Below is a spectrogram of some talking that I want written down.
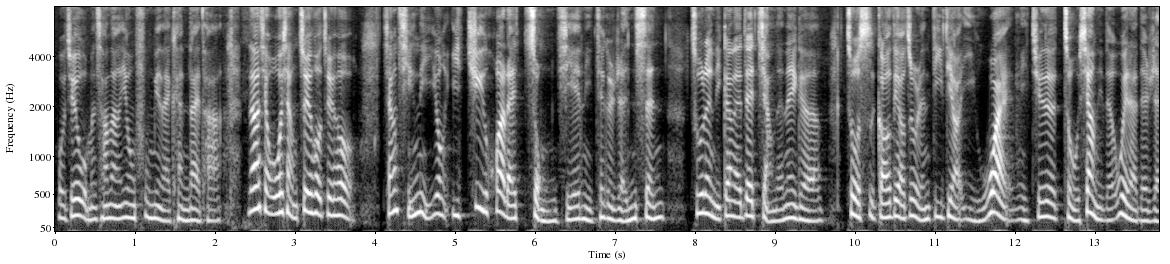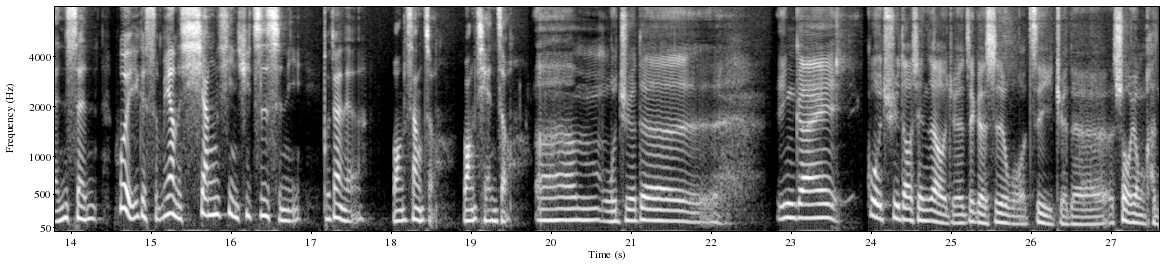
我觉得我们常常用负面来看待它。那想，我想最后最后想请你用一句话来总结你这个人生。除了你刚才在讲的那个做事高调、做人低调以外，你觉得走向你的未来的人生，会有一个什么样的相信去支持你不断的往上走、往前走？嗯，我觉得应该。过去到现在，我觉得这个是我自己觉得受用很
